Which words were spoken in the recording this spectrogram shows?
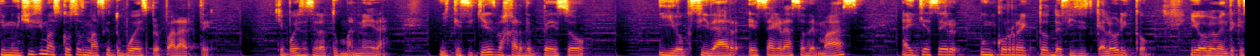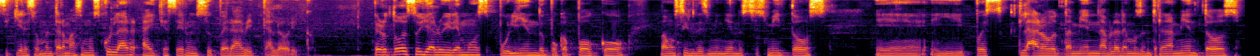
y muchísimas cosas más que tú puedes prepararte, que puedes hacer a tu manera y que si quieres bajar de peso y oxidar esa grasa de más, hay que hacer un correcto déficit calórico. Y obviamente que si quieres aumentar masa muscular, hay que hacer un superávit calórico. Pero todo eso ya lo iremos puliendo poco a poco, vamos a ir desmintiendo estos mitos. Eh, y pues claro, también hablaremos de entrenamientos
